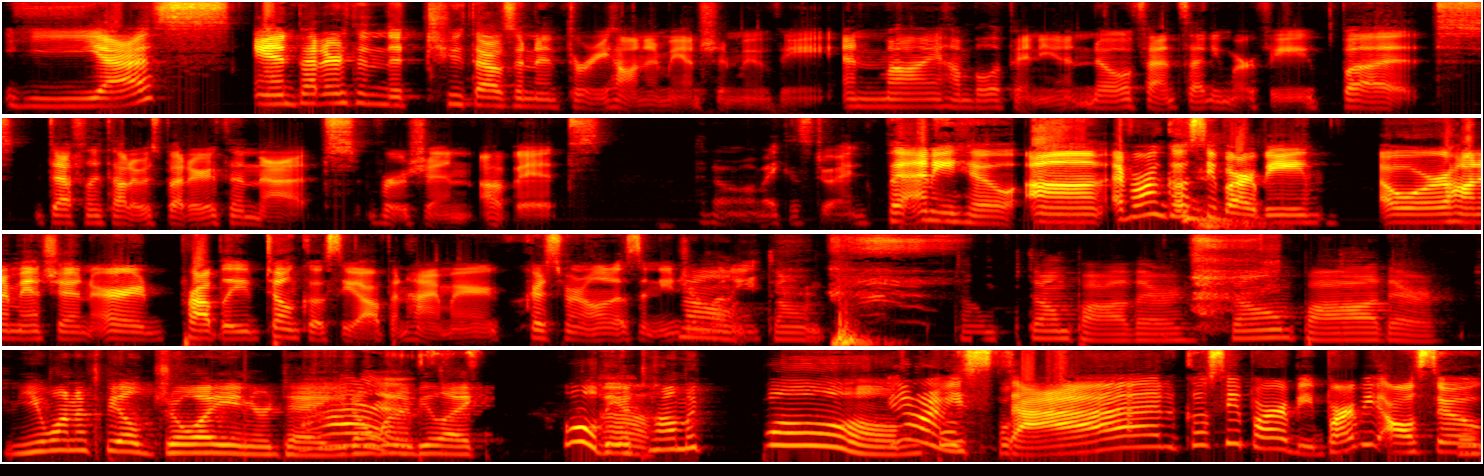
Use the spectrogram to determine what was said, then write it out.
Yes, and better than the 2003 Haunted Mansion movie, in my humble opinion. No offense, Eddie Murphy, but definitely thought it was better than that version of it. I don't know what Mike is doing, but anywho, um, everyone go see Barbie or Haunted Mansion, or probably don't go see Oppenheimer. Christopher Nolan doesn't need your No, money. don't, don't, don't bother. Don't bother. You want to feel joy in your day. You don't want to be like, oh, the Ugh. atomic bomb. You don't want to be sad. Go see Barbie. Barbie also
